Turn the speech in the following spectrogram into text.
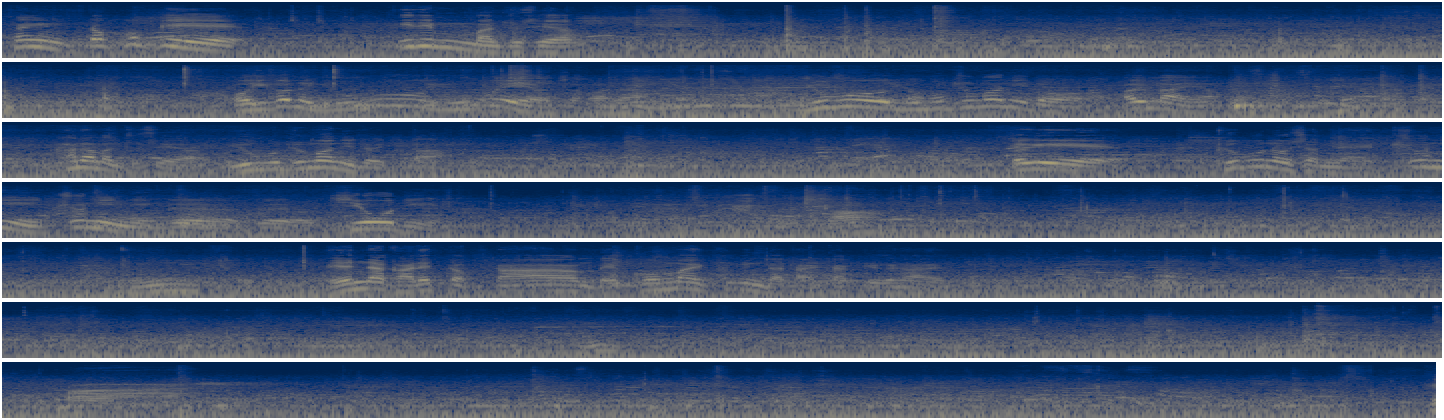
사장님 떡볶이 1인분만 주세요 어 이거는 유부 유부예요 저거는 유부 유부 주머니도 얼마예요? 하나만 주세요 유부 주머니도 있다 여기 그분 오셨네. 쭈니, 쭈니님, 그, 그, GOD. 아. 음. 옛날 가래떡 딱 매콤하게 죽인다, 달짝지근하게.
